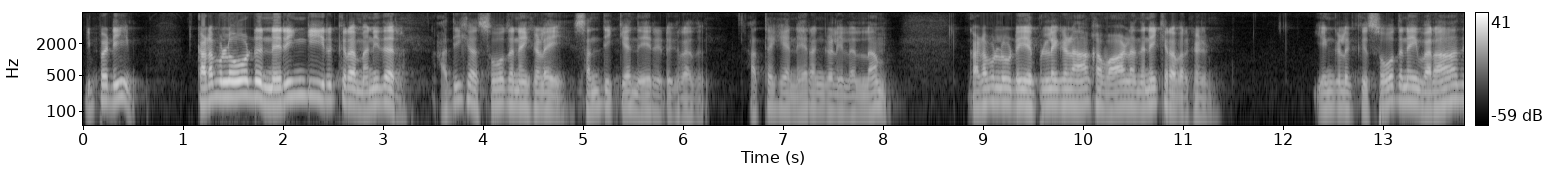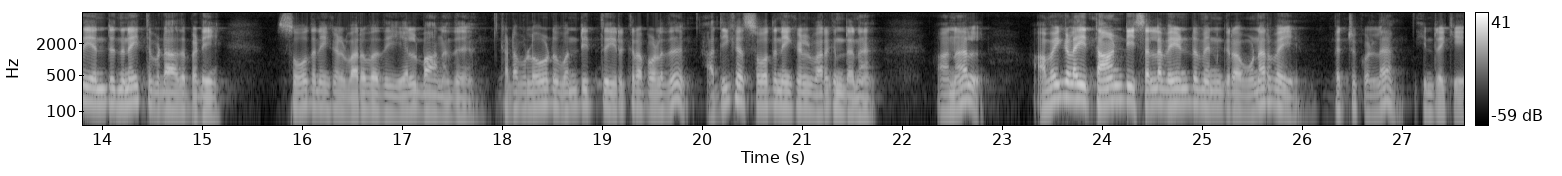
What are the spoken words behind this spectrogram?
இப்படி கடவுளோடு நெருங்கி இருக்கிற மனிதர் அதிக சோதனைகளை சந்திக்க நேரிடுகிறது. அத்தகைய நேரங்களிலெல்லாம் கடவுளுடைய பிள்ளைகளாக வாழ நினைக்கிறவர்கள் எங்களுக்கு சோதனை வராது என்று நினைத்து விடாதபடி சோதனைகள் வருவது இயல்பானது. கடவுளோடு ஒன்றித்து இருக்கிற பொழுது அதிக சோதனைகள் வருகின்றன. ஆனால் அவைகளை தாண்டி செல்ல வேண்டும் என்கிற உணர்வை பெற்றுக்கொள்ள இன்றைக்கு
